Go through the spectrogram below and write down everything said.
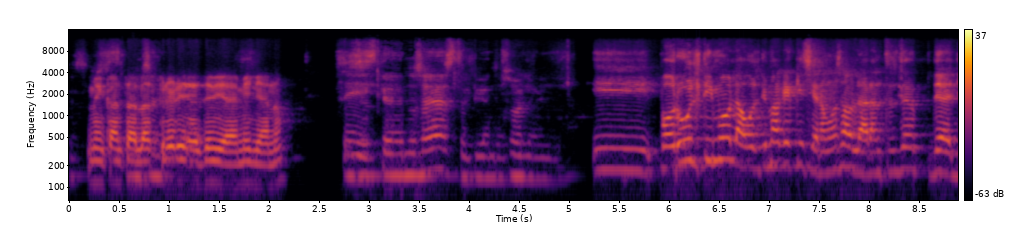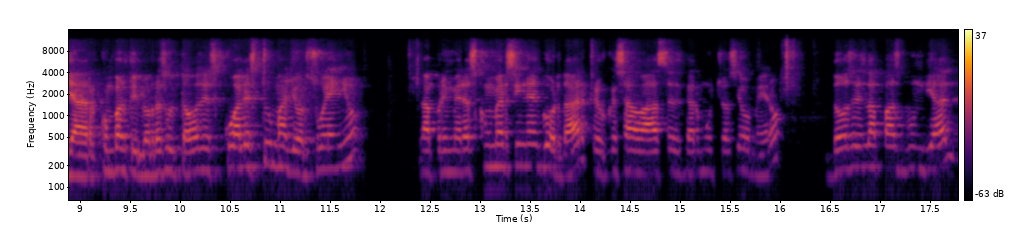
pues, Me encantan no las sé. prioridades de vida de Emiliano. Pues Es que no sé, estoy viviendo solo y Y por último, la última que quisiéramos hablar antes de, de ya compartir los resultados es ¿cuál es tu mayor sueño? La primera es comer sin engordar, creo que esa va a sesgar mucho hacia Homero. Dos es la paz mundial.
